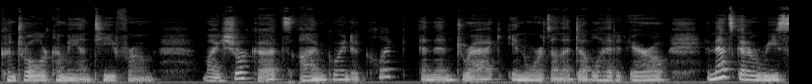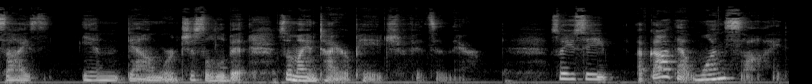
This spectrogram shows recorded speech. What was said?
Control or Command T from my shortcuts. I'm going to click and then drag inwards on that double-headed arrow and that's going to resize in downward just a little bit so my entire page fits in there. So you see I've got that one side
